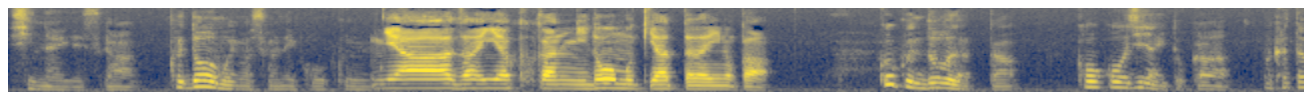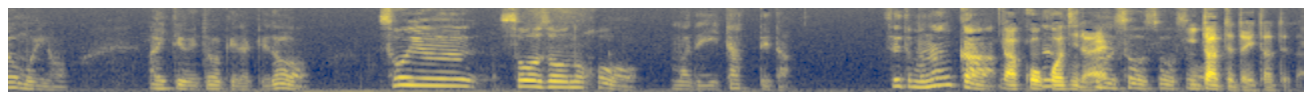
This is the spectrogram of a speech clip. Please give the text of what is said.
しんないですがこれどう思いますかねこうくんいやー罪悪感にどう向き合ったらいいのか。こうくんどうだった？高校時代とかまあ片思いの相手がいたわけだけどそういう想像の方まで至ってた。それともなんかあ高校時代？うん、そうそうそう。至ってた至ってた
